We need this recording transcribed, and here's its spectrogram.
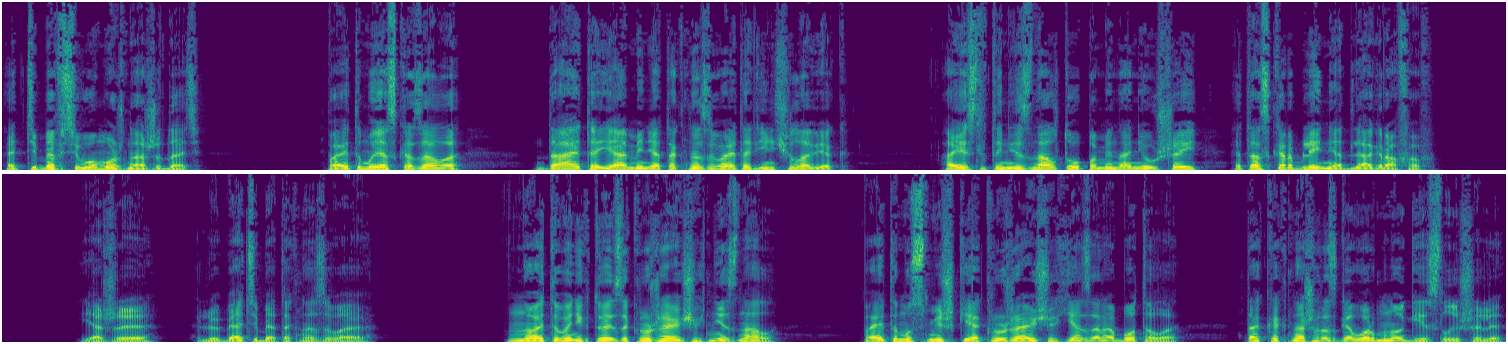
От тебя всего можно ожидать. Поэтому я сказала, да, это я, меня так называет один человек. А если ты не знал, то упоминание ушей — это оскорбление для аграфов. Я же, любя тебя, так называю. Но этого никто из окружающих не знал, поэтому смешки окружающих я заработала, так как наш разговор многие слышали.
